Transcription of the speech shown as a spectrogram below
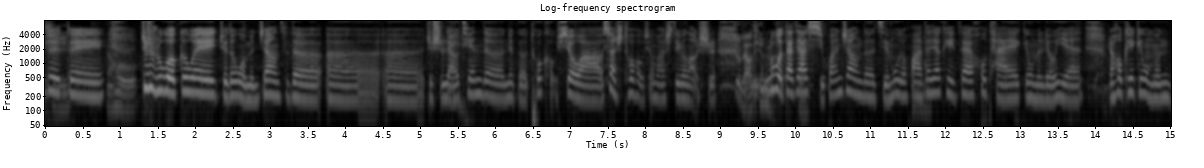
对对对。然后就是如果各位觉得我们这样子的呃呃，就是聊天的那个脱口秀啊，算是脱口秀吗？Steven 老师，就聊天。如果大家喜欢这样的节目的话，嗯大家可以在后台给我们留言，然后可以给我们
